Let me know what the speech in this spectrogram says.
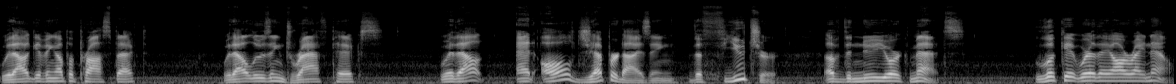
without giving up a prospect, without losing draft picks, without at all jeopardizing the future of the New York Mets. Look at where they are right now.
